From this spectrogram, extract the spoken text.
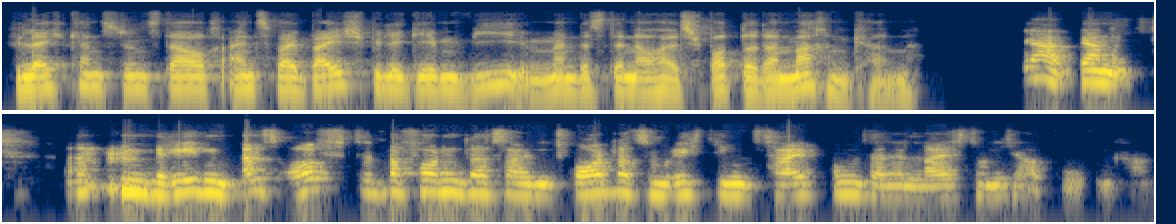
Vielleicht kannst du uns da auch ein, zwei Beispiele geben, wie man das denn auch als Sportler dann machen kann. Ja, gerne. Wir reden ganz oft davon, dass ein Sportler zum richtigen Zeitpunkt seine Leistung nicht abrufen kann.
